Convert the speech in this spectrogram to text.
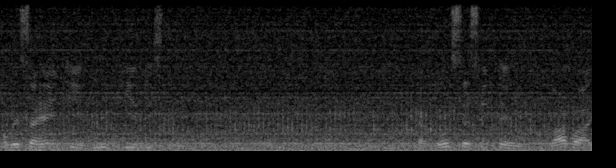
Vamos ver se a gente liquida isso. 14,61. Lá vai.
